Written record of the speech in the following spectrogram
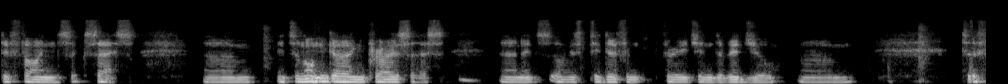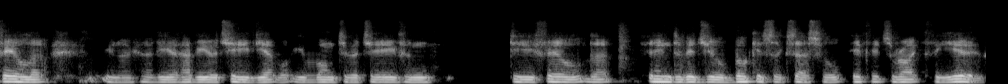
define success? Um, it's an ongoing process and it's obviously different for each individual. Um, to feel that, you know, have you have you achieved yet what you want to achieve, and do you feel that an individual book is successful if it's right for you?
